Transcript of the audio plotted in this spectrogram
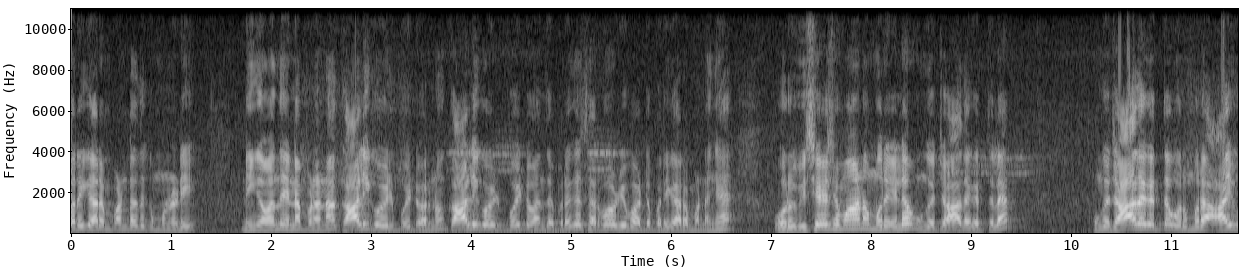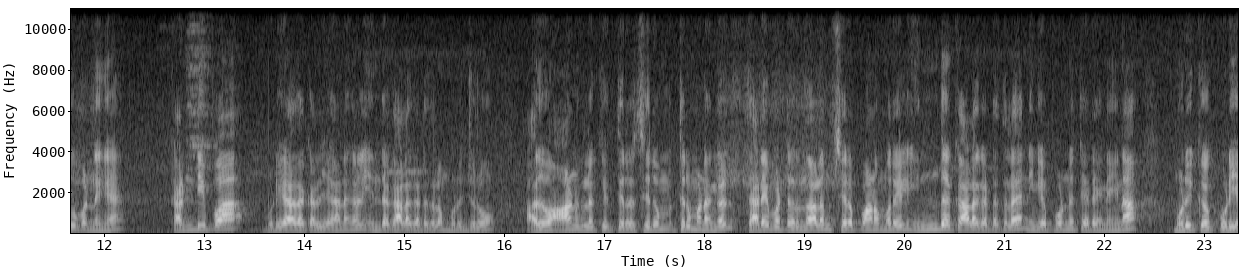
பரிகாரம் பண்ணுறதுக்கு முன்னாடி நீங்கள் வந்து என்ன பண்ணனா காளி கோயில் போயிட்டு வரணும். காளி கோயில் போயிட்டு வந்த பிறகு சர்வ வழிபாட்டு பரிகாரம் பண்ணுங்கள் ஒரு விசேஷமான முறையில் உங்கள் ஜாதகத்தில் உங்கள் ஜாதகத்தை ஒரு முறை ஆய்வு பண்ணுங்கள் கண்டிப்பாக முடியாத கல்யாணங்கள் இந்த காலகட்டத்தில் முடிஞ்சிடும் அதுவும் ஆண்களுக்கு திரு சிறும் திருமணங்கள் தடைப்பட்டு இருந்தாலும் சிறப்பான முறையில் இந்த காலகட்டத்தில் நீங்கள் பொண்ணு தேடினீங்கன்னா முடிக்கக்கூடிய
